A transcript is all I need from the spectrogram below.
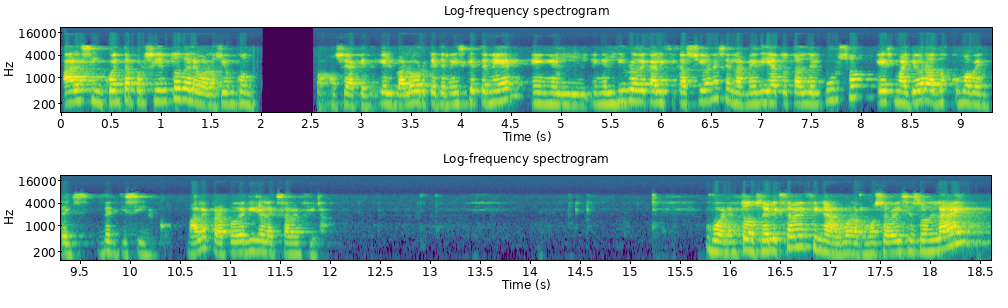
al 50% de la evaluación continua. O sea, que el valor que tenéis que tener en el, en el libro de calificaciones, en la media total del curso, es mayor a 2,25, ¿vale? Para poder ir al examen final. Bueno, entonces, el examen final, bueno, como sabéis, es online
